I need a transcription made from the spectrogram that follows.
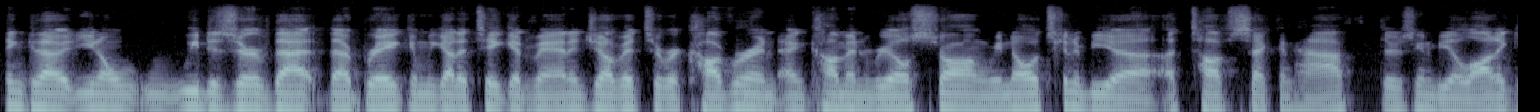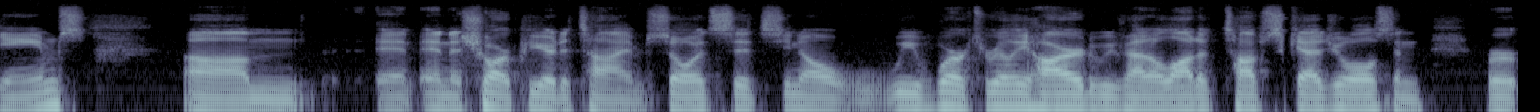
think that you know we deserve that that break and we got to take advantage of it to recover and, and come in real strong we know it's going to be a, a, tough second half there's going to be a lot of games um in, in, a short period of time so it's it's you know we've worked really hard we've had a lot of tough schedules and we're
